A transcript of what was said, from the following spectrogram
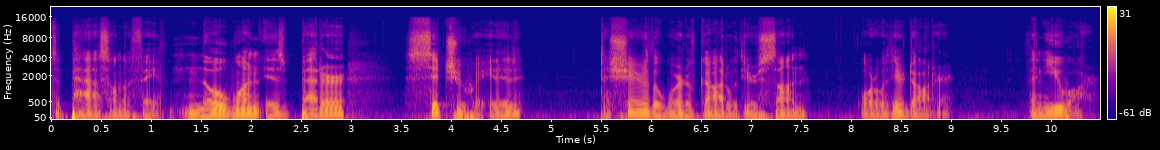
to pass on the faith. No one is better situated to share the word of God with your son or with your daughter than you are.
